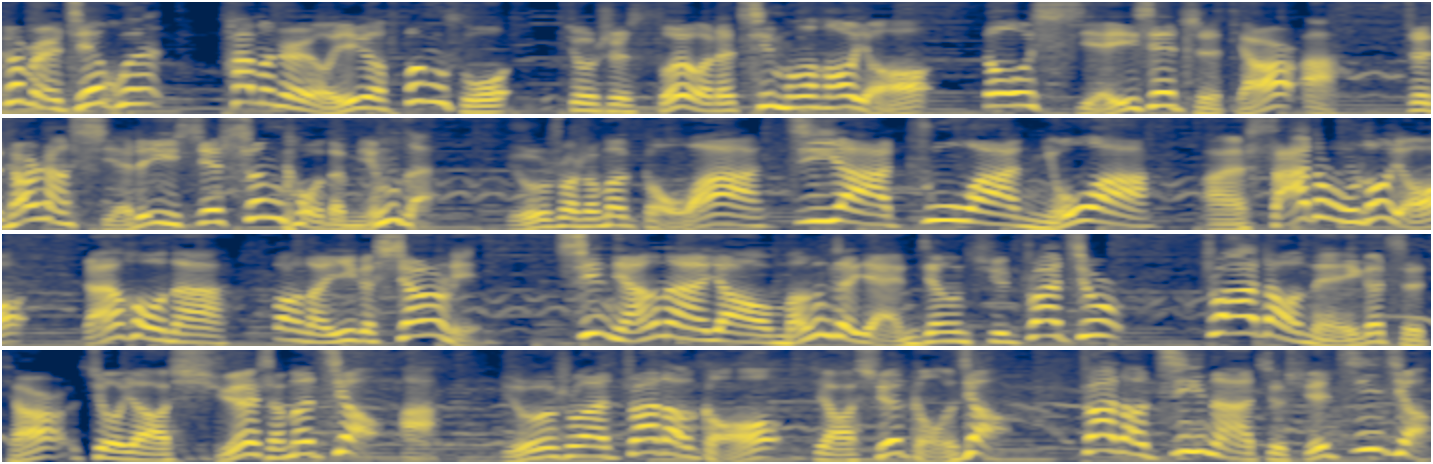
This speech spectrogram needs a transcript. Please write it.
哥们儿结婚，他们那儿有一个风俗，就是所有的亲朋好友都写一些纸条啊。纸条上写着一些牲口的名字，比如说什么狗啊、鸡呀、猪啊、牛啊，啊，啥动物都有。然后呢，放到一个箱里，新娘呢要蒙着眼睛去抓阄，抓到哪个纸条就要学什么叫啊。比如说抓到狗就要学狗叫，抓到鸡呢就学鸡叫。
